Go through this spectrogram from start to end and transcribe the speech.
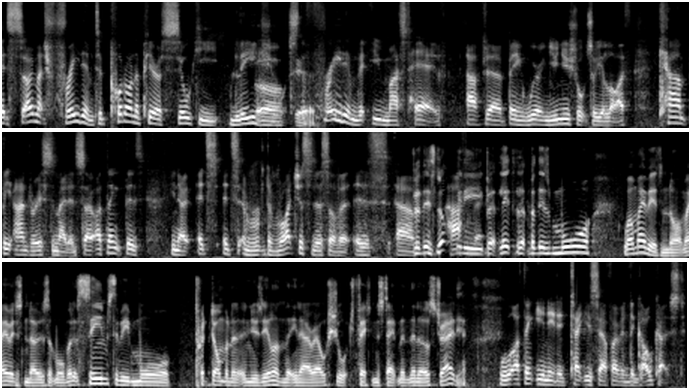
it's so much freedom to put on a pair of silky league Oh, shorts. The freedom that you must have after being wearing union shorts all your life can't be underestimated. So I think there's, you know, it's it's the righteousness of it is. Um, But there's not many. But let, but there's more. Well, maybe it's not. Maybe I just notice it more. But it seems to be more predominant in New Zealand, the NRL short fashion statement than in Australia. Well, I think you need to take yourself over to the Gold Coast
